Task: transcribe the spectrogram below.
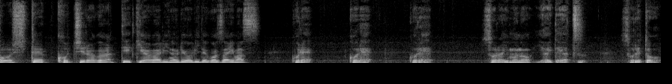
そしてこちらが出来上がりの料理でございます。これこれこれ。空芋の焼いたやつ。それと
